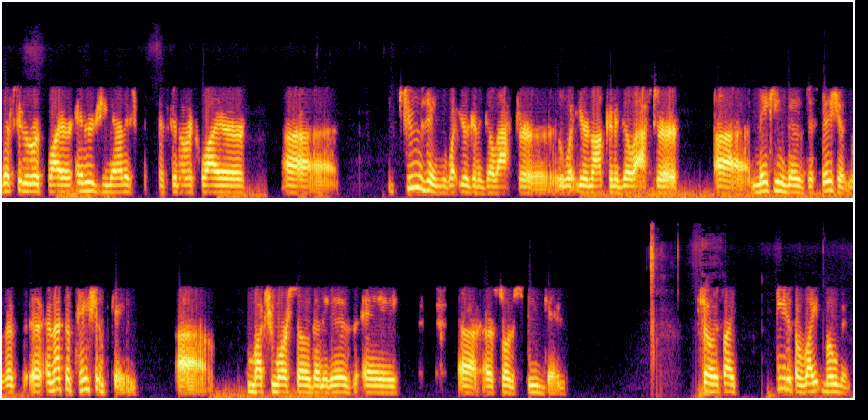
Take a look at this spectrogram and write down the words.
that's going to require energy management. It's going to require uh, choosing what you're going to go after, what you're not going to go after, uh, making those decisions. That's, and that's a patience game, uh, much more so than it is a, uh, a sort of speed game. So it's like speed at the right moment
